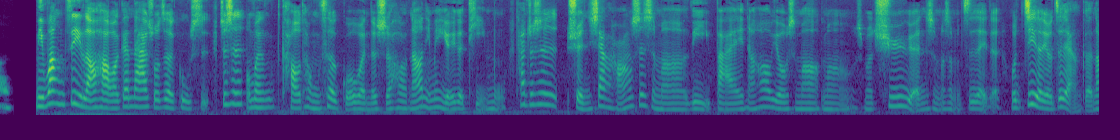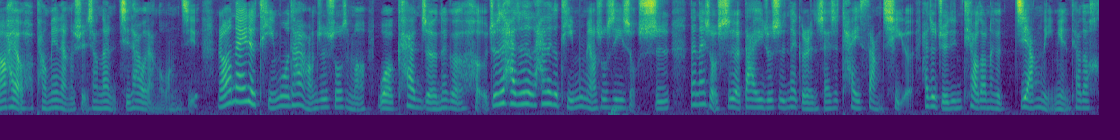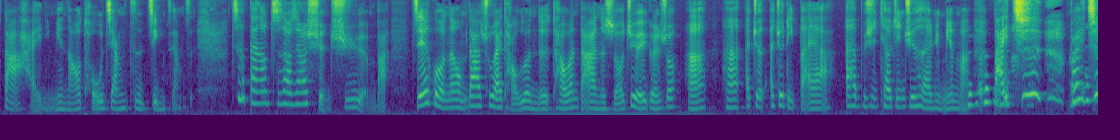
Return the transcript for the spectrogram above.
你忘记了？哈，我跟大家说这个故事，就是我们考统测国文的时候，然后里面有一个题目，它就是选项好像是什么李白，然后有什么什么什么屈原什么什么之类的，我记得有这两个，然后还有旁边两个选项，但其他有两个忘记。然后那一个题目，它好像就是说什么，我看着那个河，就是它就是它那个题目描述是一首诗，那那首诗的大意就是那个人实在是太丧气了，他就决定跳到那个江里面，跳到大海里面，然后投江自尽这样子。这个大家都知道是要选屈原吧？结果呢，我们大家出来讨论的讨论答案的时候，就有一个人说啊啊啊就啊就李白啊啊他不是跳进去河里面吗？白痴白痴！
